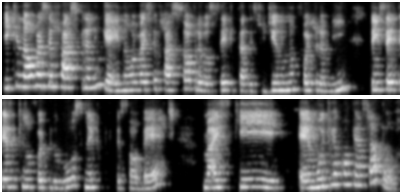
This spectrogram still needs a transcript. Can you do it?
e que não vai ser fácil para ninguém, não vai ser fácil só para você que está decidindo, não foi para mim, tenho certeza que não foi para o Lúcio, nem para o professor Alberto, mas que é muito recompensador.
